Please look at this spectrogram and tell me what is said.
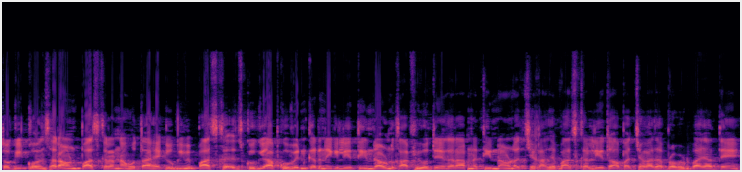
तो कि कौन सा राउंड पास कराना होता है, क्योंकि पास क्योंकि आपको विन करने के लिए तीन राउंड काफ़ी होते हैं। अगर आपने तीन राउंड अच्छे खासे पास कर लिए तो आप अच्छा खासा प्रॉफिट पा जाते हैं।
